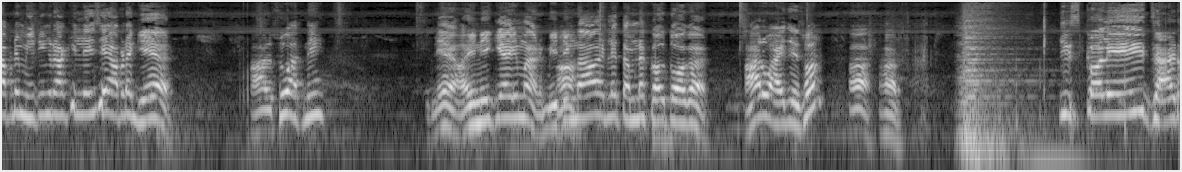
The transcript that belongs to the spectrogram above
આપણે મીટિંગ રાખી લઈ છે આપણે ઘેર. હાલ શું વાત નહીં? લે અહીં નહીં કે માર. મીટિંગમાં આવે એટલે તમને કહું તો આગળ. સારું આવી જઈશ હો. હા. હાર કિસ્કોલી ઝાડ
